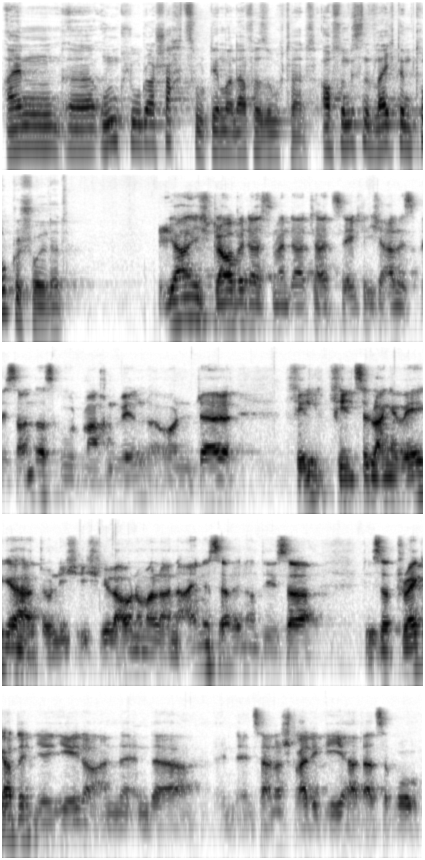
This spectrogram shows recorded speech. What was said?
ein äh, unkluger Schachzug, den man da versucht hat? Auch so ein bisschen vielleicht dem Druck geschuldet. Ja, ich glaube, dass man da tatsächlich alles besonders gut machen will und äh, viel, viel zu lange Wege hat. Und ich, ich will auch noch mal an eines erinnern, dieser dieser Tracker, den jeder an, in, der, in, in, seiner Strategie hat, also wo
